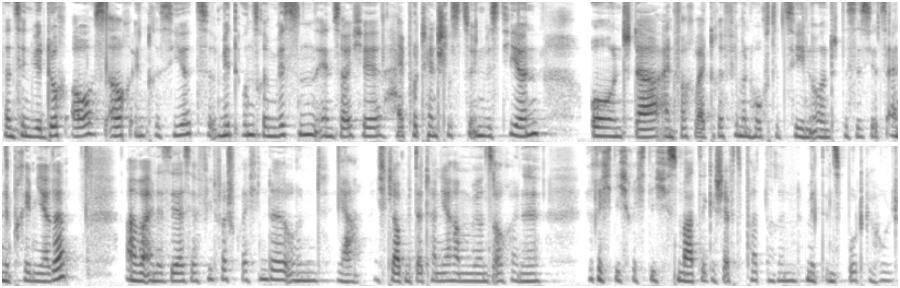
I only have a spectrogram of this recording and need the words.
dann sind wir durchaus auch interessiert, mit unserem Wissen in solche High-Potentials zu investieren und da einfach weitere Firmen hochzuziehen. Und das ist jetzt eine Premiere, aber eine sehr, sehr vielversprechende. Und ja, ich glaube, mit der Tanja haben wir uns auch eine richtig, richtig smarte Geschäftspartnerin mit ins Boot geholt.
